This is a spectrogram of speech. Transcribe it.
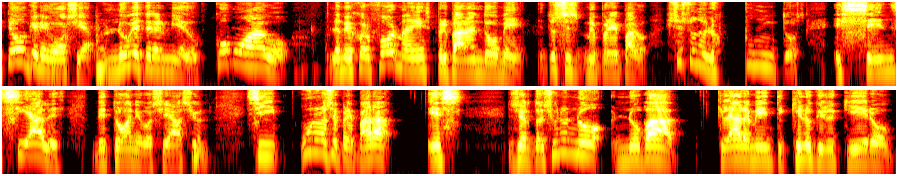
tengo que negociar, no voy a tener miedo. ¿Cómo hago? La mejor forma es preparándome. Entonces me preparo. Eso es uno de los puntos esenciales de toda negociación. Si uno no se prepara, es, ¿cierto? Si uno no, no va claramente qué es lo que yo quiero,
